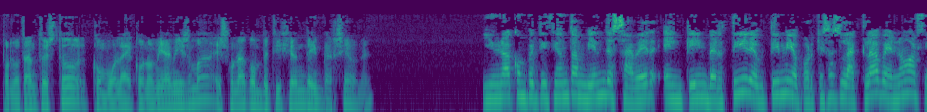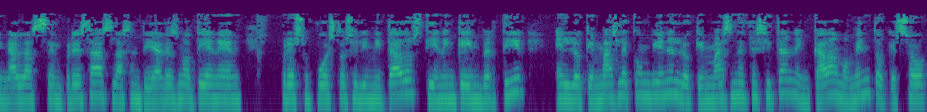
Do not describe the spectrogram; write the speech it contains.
Por lo tanto, esto, como la economía misma, es una competición de inversión. ¿eh? y una competición también de saber en qué invertir, Eutimio, porque esa es la clave, ¿no? Al final las empresas, las entidades no tienen presupuestos ilimitados, tienen que invertir en lo que más le conviene, en lo que más necesitan en cada momento, que eso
